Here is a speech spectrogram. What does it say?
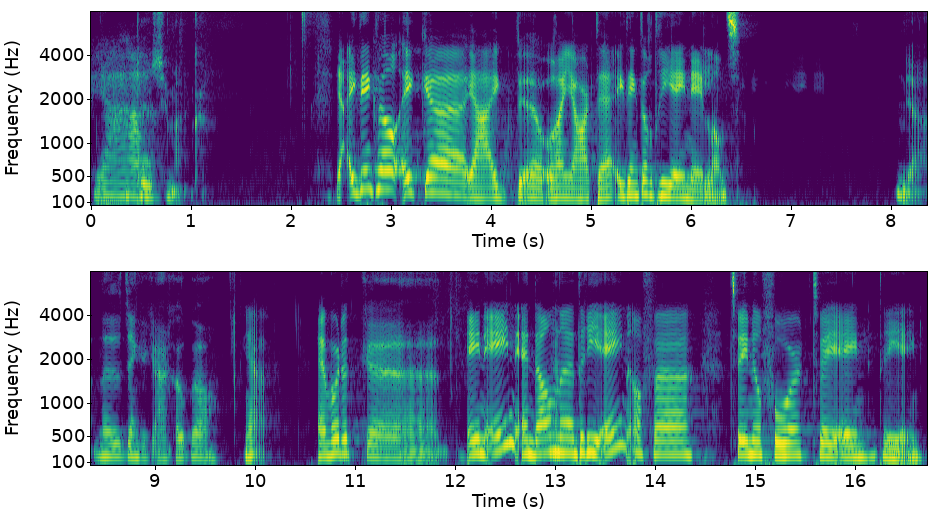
ja. poeltje maken. ja, ik denk wel, ik, ja, ik, oranje hart hè. Ik denk toch 3-1 Nederland. Ja, nou, dat denk ik eigenlijk ook wel. Ja. En wordt het Ik, eh, 1-1 en dan eh 3-1 of eh 2-0 voor, 2-1, 3-1?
